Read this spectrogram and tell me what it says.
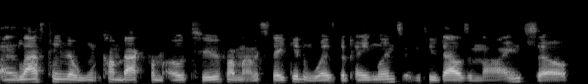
uh, last team to come back from 0-2, if I'm not mistaken, was the Penguins in 2009. So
